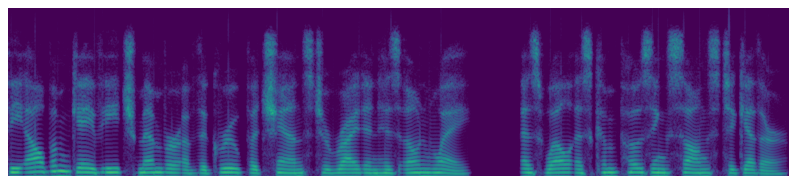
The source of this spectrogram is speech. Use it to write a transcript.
The album gave each member of the group a chance to write in his own way, as well as composing songs together.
